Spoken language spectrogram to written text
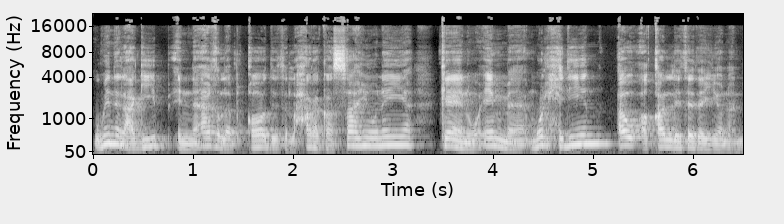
ومن العجيب إن أغلب قادة الحركة الصهيونية كانوا إما ملحدين أو أقل تدينا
